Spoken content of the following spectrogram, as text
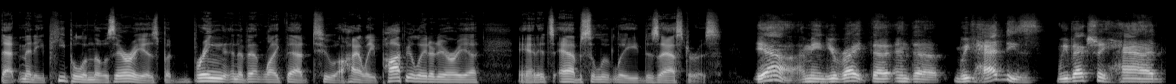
that many people in those areas. But bring an event like that to a highly populated area, and it's absolutely disastrous. Yeah, I mean you're right. The and the we've had these. We've actually had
